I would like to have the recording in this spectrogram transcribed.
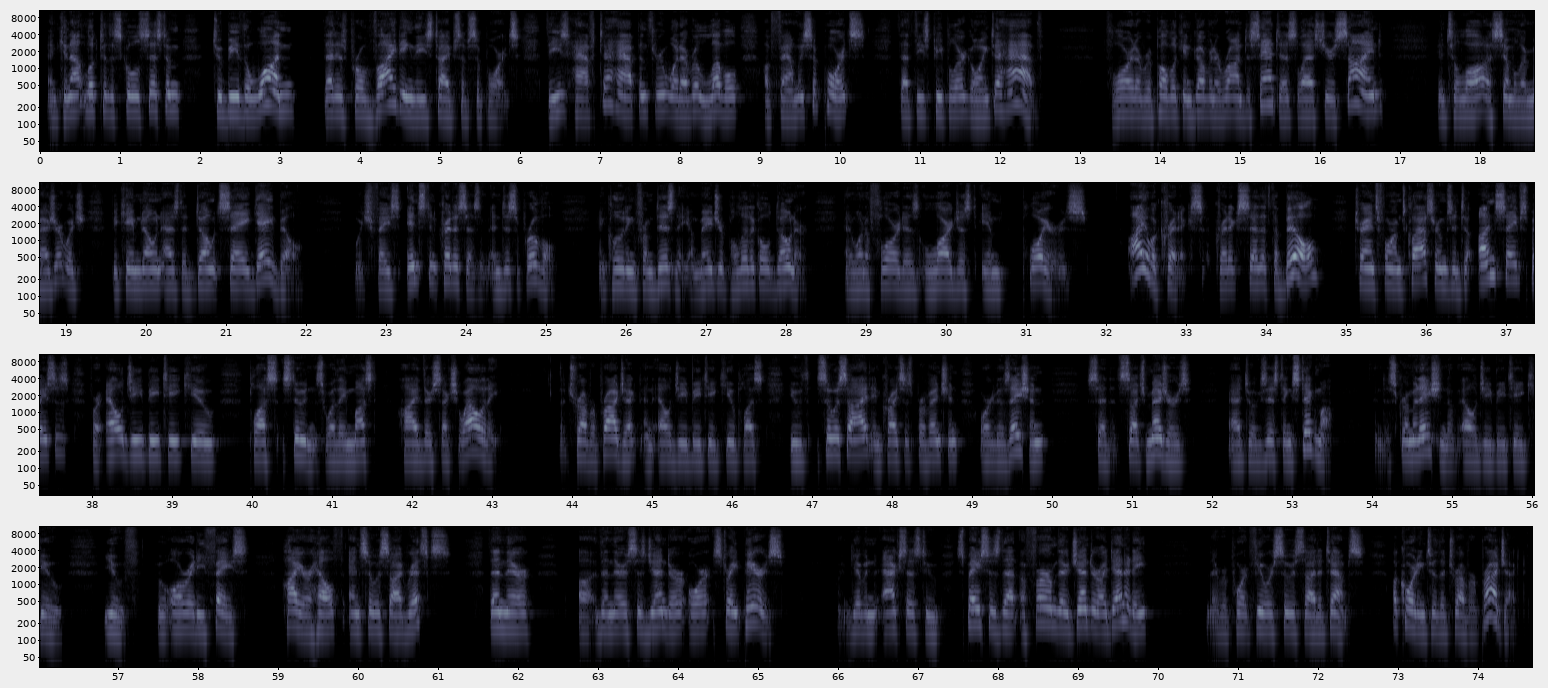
and cannot look to the school system to be the one that is providing these types of supports. These have to happen through whatever level of family supports that these people are going to have. Florida Republican Governor Ron DeSantis last year signed into law a similar measure, which became known as the Don't Say Gay Bill which face instant criticism and disapproval, including from Disney, a major political donor and one of Florida's largest employers. Iowa critics critics said that the bill transforms classrooms into unsafe spaces for LGBTQ plus students where they must hide their sexuality. The Trevor Project, an LGBTQ plus youth suicide and crisis prevention organization, said that such measures add to existing stigma and discrimination of LGBTQ youth who already face higher health and suicide risks than their, uh, than their cisgender or straight peers. When given access to spaces that affirm their gender identity, they report fewer suicide attempts, according to the Trevor Project.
